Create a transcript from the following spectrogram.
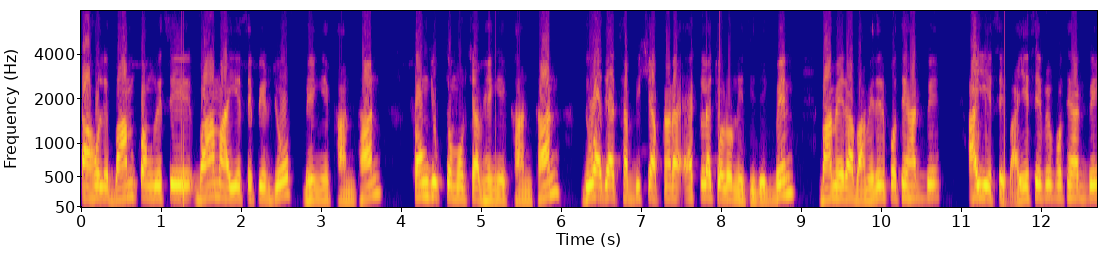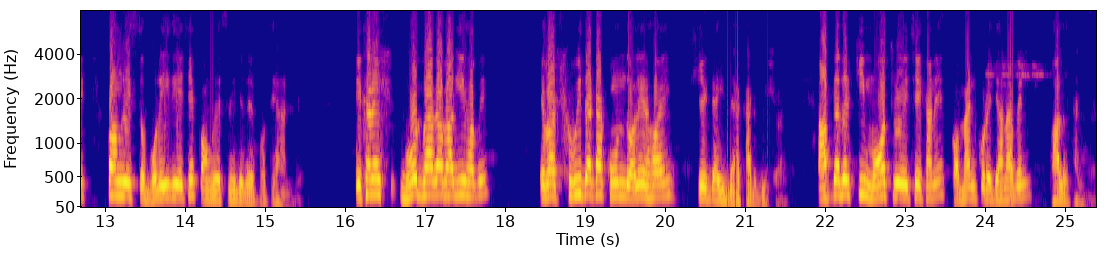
তাহলে বাম কংগ্রেসে, বাম আইএসএফ এর জোট ভেঙে খান খান, সংযুক্ত মোর্চা ভেঙে খান খান। দু হাজার ছাব্বিশে আপনারা একলা চলো নীতি দেখবেন, বামেরা বামেদের পথে হাঁটবে, আইএসএফ আইএসএফ এর পথে হাঁটবে, কংগ্রেস তো বলেই দিয়েছে, কংগ্রেস নিজেদের পথে হাঁটবে। এখানে ভোট ভাগাভাগি হবে, এবার সুবিধাটা কোন দলের হয়, সেটাই দেখার বিষয়। আপনাদের কি মত রয়েছে এখানে? কমেন্ট করে জানাবেন। ভালো থাকবেন।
